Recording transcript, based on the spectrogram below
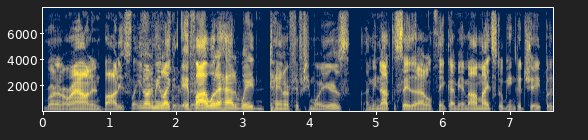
running around in body slam. You know what I mean? Like if. I would have had waited 10 or 15 more years, I mean, not to say that I don't think. I mean, I might still be in good shape, but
